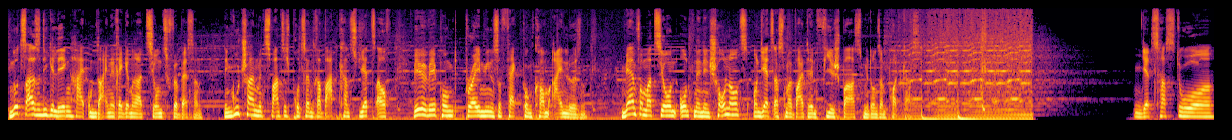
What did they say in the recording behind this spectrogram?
Nutz also die Gelegenheit, um deine Regeneration zu verbessern. Den Gutschein mit 20% Rabatt kannst du jetzt auf www.brain-effect.com einlösen. Mehr Informationen unten in den Show Notes und jetzt erstmal weiterhin viel Spaß mit unserem Podcast. Jetzt hast du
